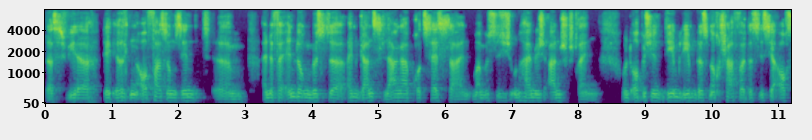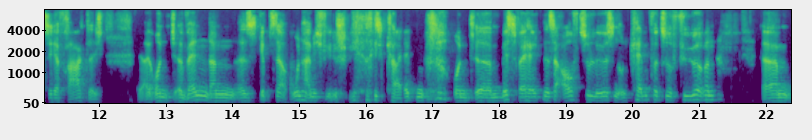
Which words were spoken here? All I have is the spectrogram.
dass wir der irrigen Auffassung sind, ähm, eine Veränderung müsste ein ganz langer Prozess sein. Man müsste sich unheimlich anstrengen. Und ob ich in dem Leben das noch schaffe, das ist ja auch sehr fraglich. Und wenn, dann es gibt ja unheimlich viele Schwierigkeiten und äh, Missverhältnisse aufzulösen und Kämpfe zu führen. Ähm,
